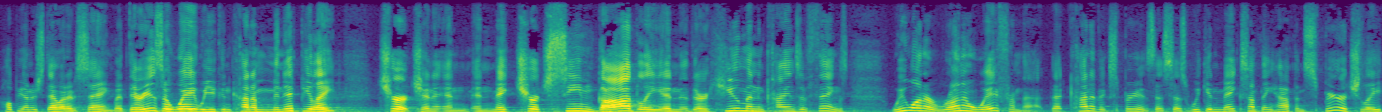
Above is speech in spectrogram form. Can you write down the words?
I hope you understand what I'm saying, but there is a way where you can kind of manipulate church and, and, and make church seem godly and they're human kinds of things. We want to run away from that, that kind of experience that says we can make something happen spiritually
